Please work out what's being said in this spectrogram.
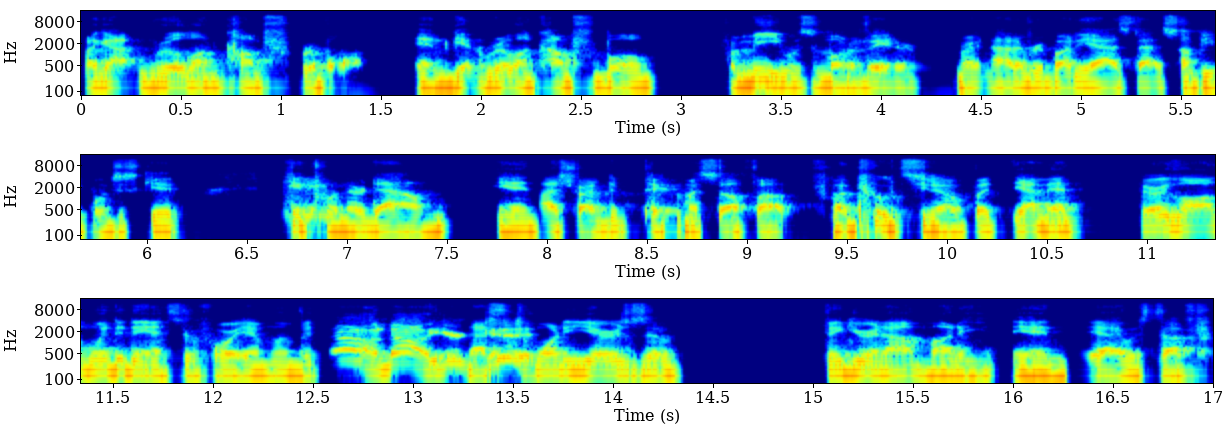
but I got real uncomfortable. And getting real uncomfortable for me was a motivator, right? Not everybody has that. Some people just get kicked when they're down. And I tried to pick myself up my boots, you know. But yeah, man, very long winded answer for you, Emlyn. But no, no, you're that's good. 20 years of figuring out money. And yeah, it was tough.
